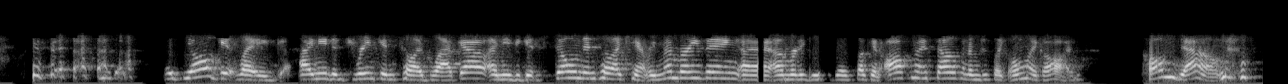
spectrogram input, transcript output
if y'all get like, I need to drink until I black out. I need to get stoned until I can't remember anything. I, I'm ready to go fucking off myself, and I'm just like, oh my god, calm down.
